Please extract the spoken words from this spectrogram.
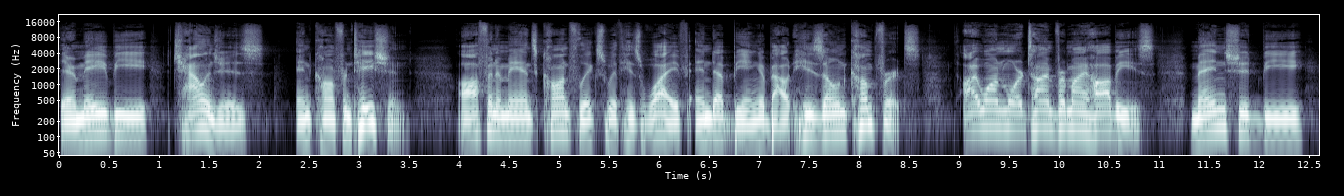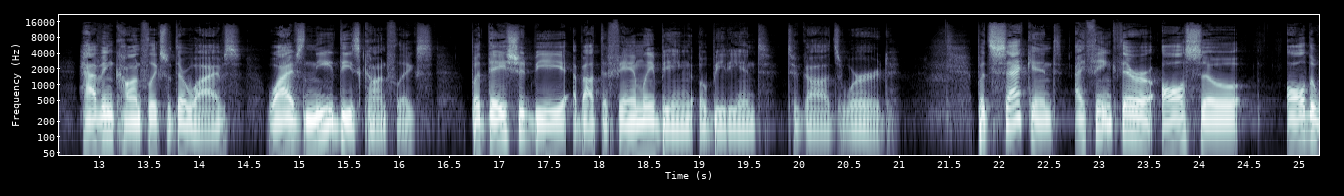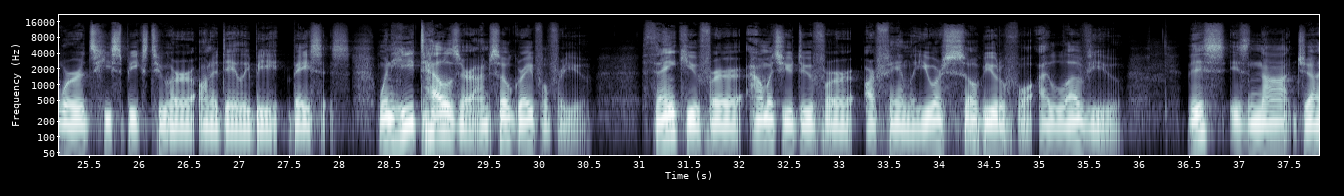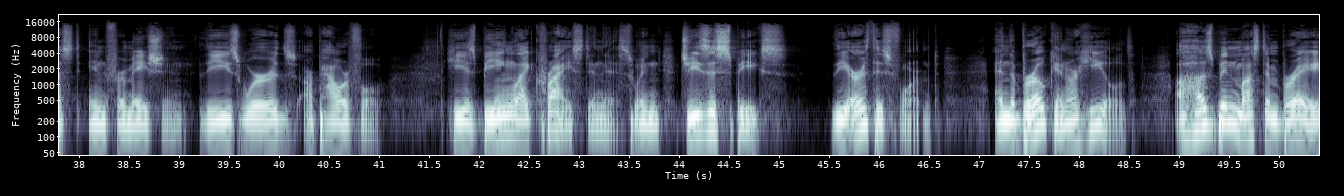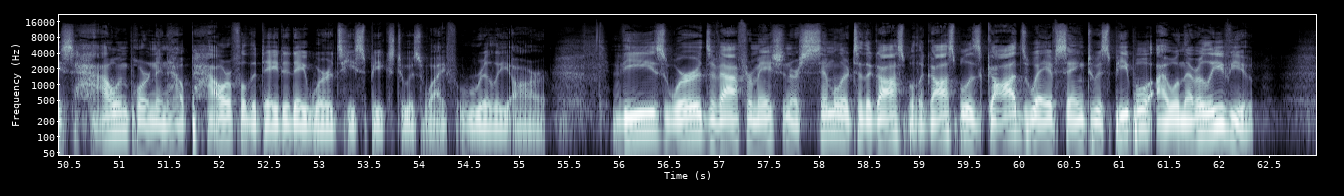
There may be challenges and confrontation. Often a man's conflicts with his wife end up being about his own comforts. I want more time for my hobbies. Men should be having conflicts with their wives. Wives need these conflicts, but they should be about the family being obedient to God's word. But second, I think there are also all the words he speaks to her on a daily basis. When he tells her, I'm so grateful for you. Thank you for how much you do for our family. You are so beautiful. I love you. This is not just information. These words are powerful. He is being like Christ in this. When Jesus speaks, the earth is formed and the broken are healed. A husband must embrace how important and how powerful the day to day words he speaks to his wife really are. These words of affirmation are similar to the gospel. The gospel is God's way of saying to his people, I will never leave you.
